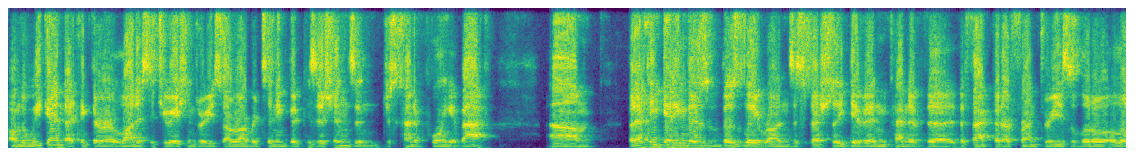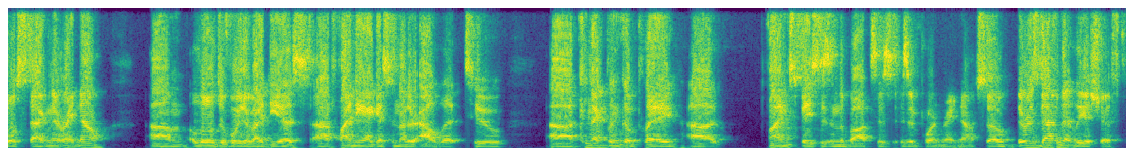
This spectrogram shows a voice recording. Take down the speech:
on the weekend. I think there were a lot of situations where you saw Robertson in good positions and just kind of pulling it back. Um, but I think getting those those late runs, especially given kind of the the fact that our front three is a little a little stagnant right now, um, a little devoid of ideas, uh, finding I guess another outlet to uh, connect, link up, play, uh, find spaces in the box is, is important right now. So there is definitely a shift.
